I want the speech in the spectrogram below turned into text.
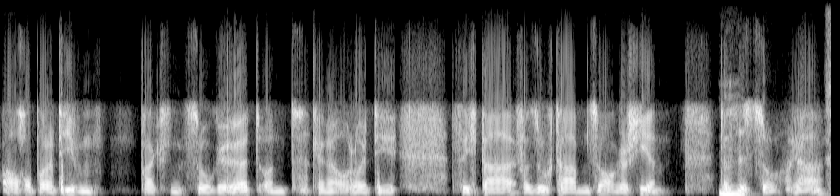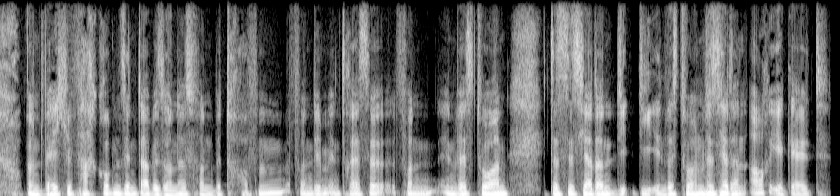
auch operativen Praxen so gehört und kenne auch Leute, die sich da versucht haben zu engagieren. Das mhm. ist so, ja. Und welche Fachgruppen sind da besonders von betroffen, von dem Interesse von Investoren? Das ist ja dann, die, die Investoren müssen ja dann auch ihr Geld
